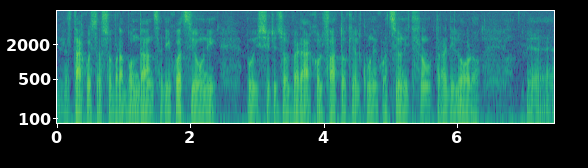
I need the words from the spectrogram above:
In realtà questa sovrabbondanza di equazioni poi si risolverà col fatto che alcune equazioni sono tra di loro eh,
